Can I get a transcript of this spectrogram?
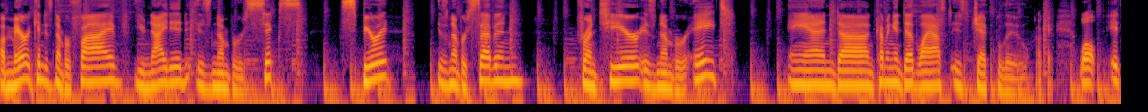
American is number five. United is number six. Spirit is number seven. Frontier is number eight. And uh, coming in dead last is JetBlue. Okay. Well, it,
